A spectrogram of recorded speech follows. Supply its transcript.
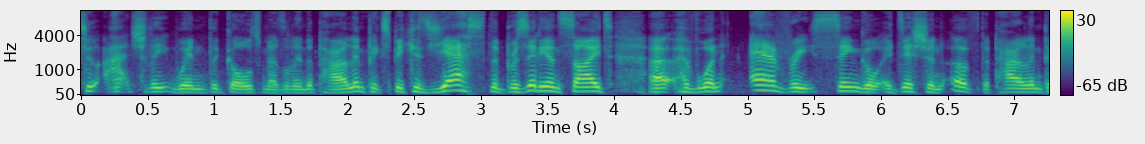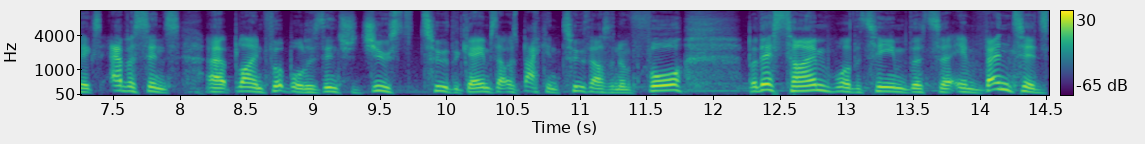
to actually win the gold medal in the Paralympics because yes, the Brazilian side uh, have won every single edition of the Paralympics ever since uh, blind football was introduced to the games. That was back in 2004. But this time, well, the team that uh, invented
